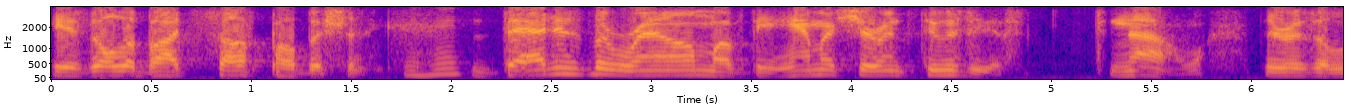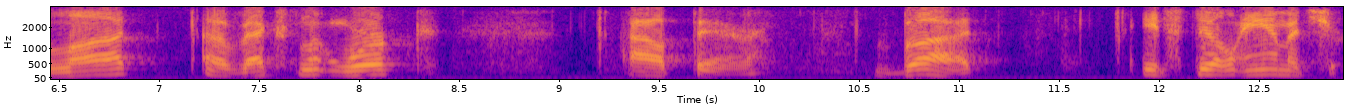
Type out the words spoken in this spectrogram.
is all about self-publishing. Mm-hmm. That is the realm of the amateur enthusiast. Now, there is a lot of excellent work out there, but it's still amateur.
